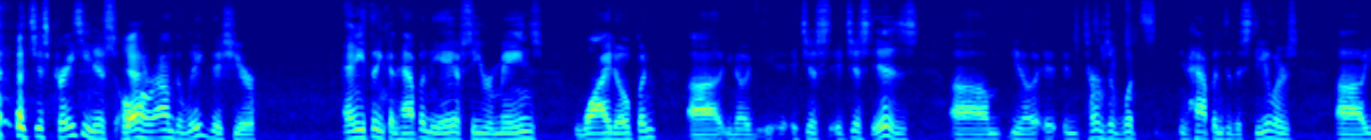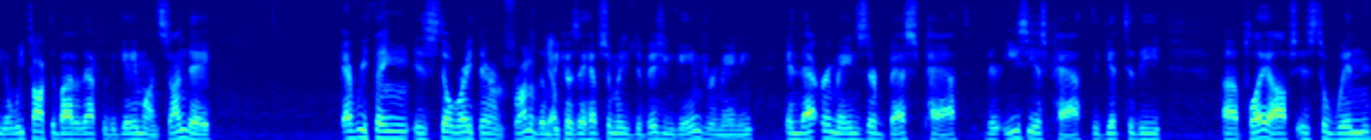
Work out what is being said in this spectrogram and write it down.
it's just craziness all Yeah. around the league this year. Anything can happen. The AFC remains wide open. Uh, you know, it, it just it just is. Um, you know, i- in terms of what's happened to the Steelers, uh, you know, we talked about it after the game on Sunday. Everything is still right there in front of them Yep. because they have so many division games remaining, and that remains their best path, their easiest path to get to the uh, playoffs is to win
